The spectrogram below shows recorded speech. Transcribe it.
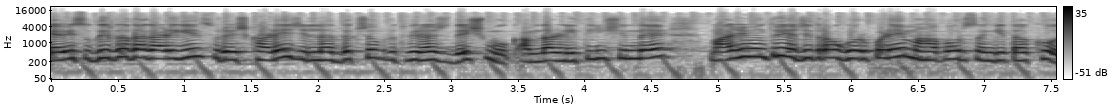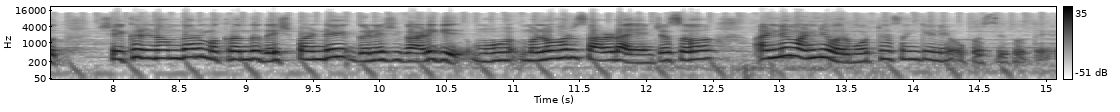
यावेळी सुधीरदादा गाडगे सुरेश खाडे जिल्हाध्यक्ष पृथ्वीराज देशमुख आमदार नितीन शिंदे माजी मंत्री अजितराव घोरपडे महापौर संगीता खोत शेखर इनामदार मकरंद देशपांडे गणेश गाडगे मोह मनोहर सारडा यांच्यासह अन्य मान्यवर मोठ्या संख्येने उपस्थित होते.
